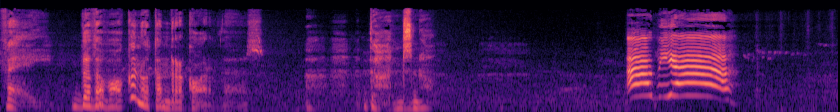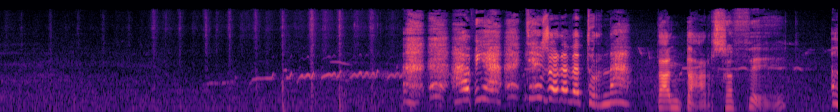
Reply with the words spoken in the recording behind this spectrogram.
Fei, de debò que no te'n recordes? Doncs no. Àvia! Àvia, ja és hora de tornar. Tan tard s'ha fet?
